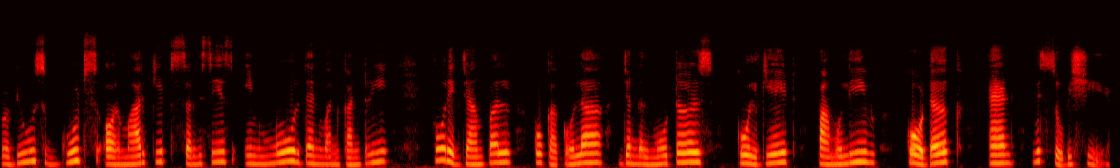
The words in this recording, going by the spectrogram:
produce goods or market services in more than one country. For example, Coca Cola, General Motors, Colgate, Palmolive, Kodak, and Mitsubishi.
